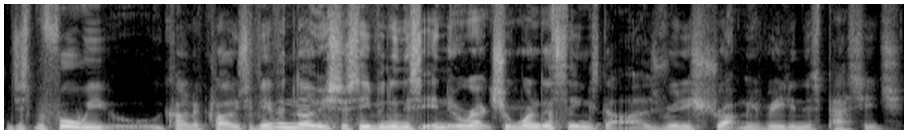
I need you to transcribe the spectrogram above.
And just before we, we kind of close, have you ever noticed, just even in this interaction, one of the things that has really struck me reading this passage,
